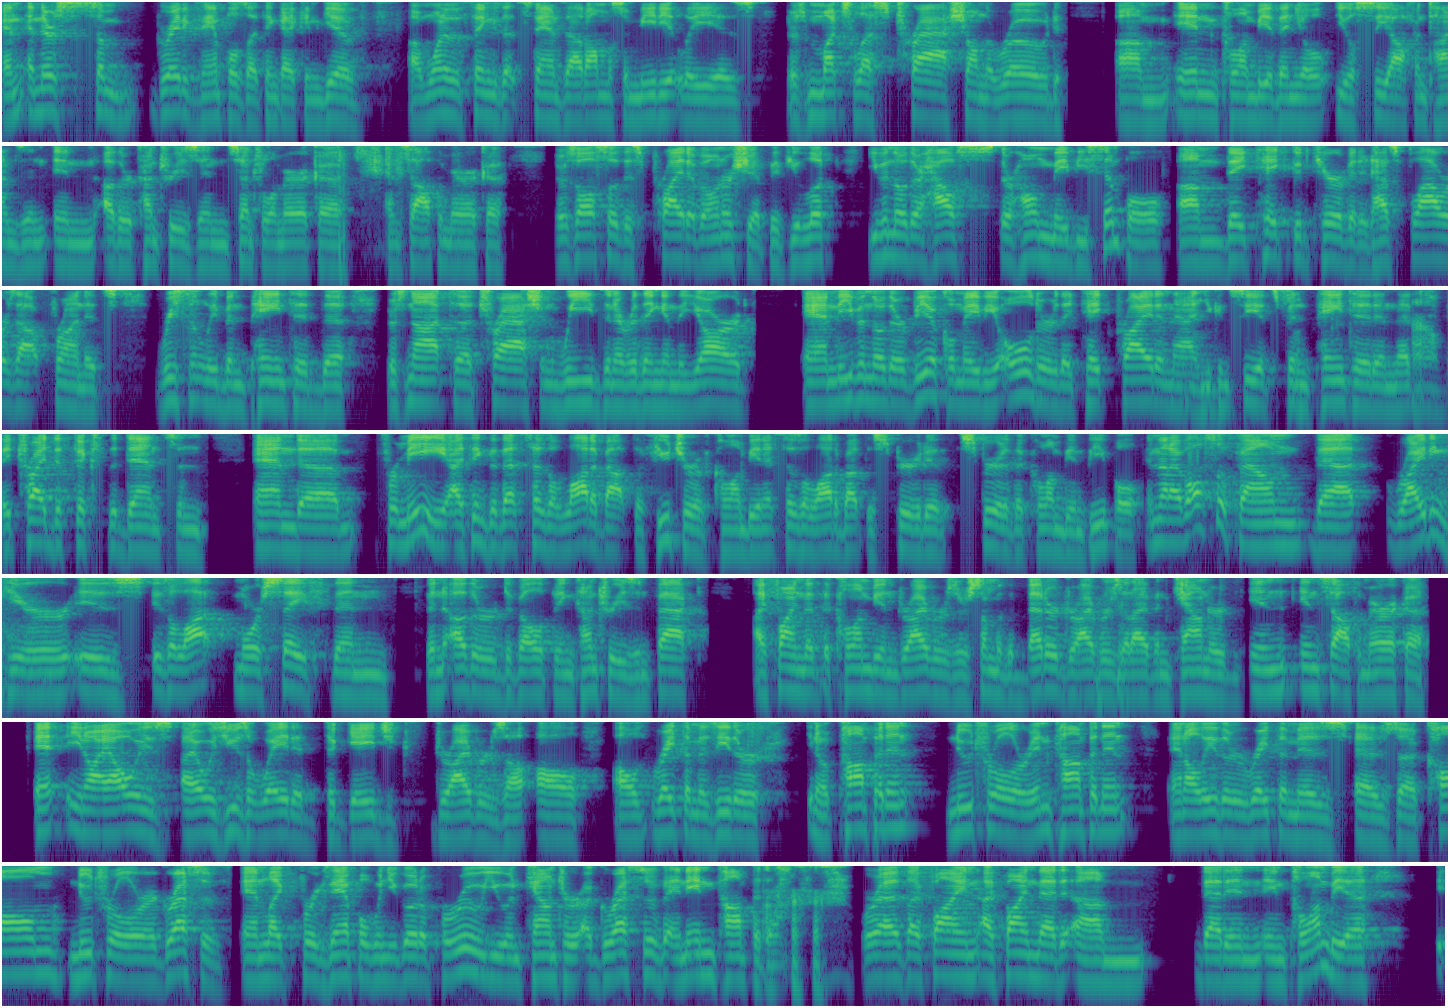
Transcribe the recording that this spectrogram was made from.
And, and there's some great examples I think I can give. Uh, one of the things that stands out almost immediately is there's much less trash on the road um, in Colombia than you'll you'll see oftentimes in in other countries in Central America and South America. There's also this pride of ownership. If you look, even though their house, their home may be simple, um, they take good care of it. It has flowers out front. It's recently been painted. The, there's not uh, trash and weeds and everything in the yard. And even though their vehicle may be older, they take pride in that. You can see it's been painted and that they tried to fix the dents. And and um, for me, I think that that says a lot about the future of Colombia, and it says a lot about the spirit of, spirit of the Colombian people. And then I've also found that riding here is is a lot more safe than than other developing countries. In fact, I find that the Colombian drivers are some of the better drivers that I've encountered in in South America. And you know, I always I always use a way to to gauge drivers. I'll I'll, I'll rate them as either you know competent neutral or incompetent and I'll either rate them as as uh, calm, neutral, or aggressive. And like for example, when you go to Peru, you encounter aggressive and incompetent. Whereas I find I find that um, that in in Colombia,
